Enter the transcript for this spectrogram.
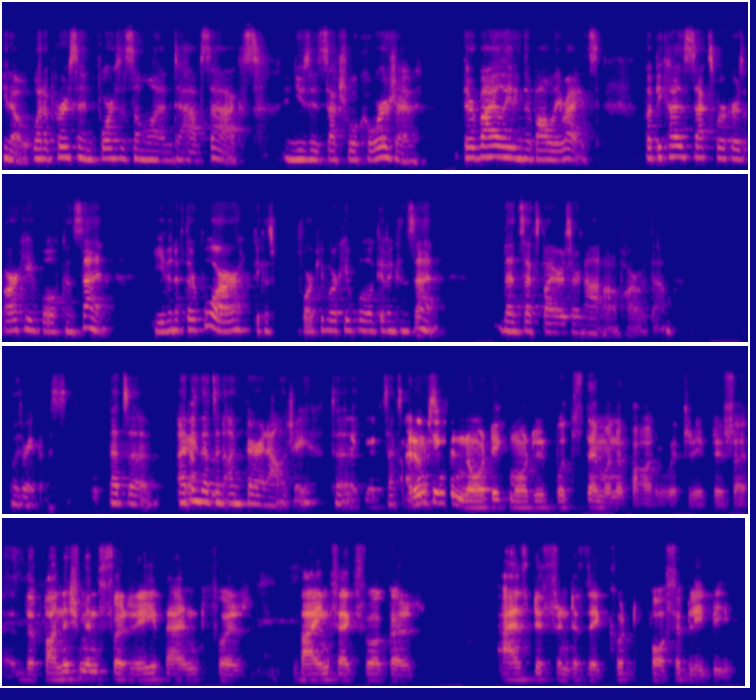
you know, when a person forces someone to have sex and uses sexual coercion, they're violating their bodily rights. But because sex workers are capable of consent, even if they're poor, because poor people are capable of giving consent, then sex buyers are not on a par with them, with rapists that's a I yeah. think that's an unfair analogy to yeah, sex. I don't think the Nordic model puts them on a par with rapists. The punishments for rape and for buying sex work are as different as they could possibly be.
